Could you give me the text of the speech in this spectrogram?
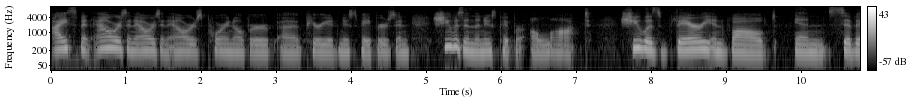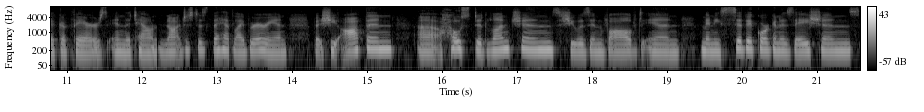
I spent hours and hours and hours poring over uh, period newspapers, and she was in the newspaper a lot. She was very involved in civic affairs in the town, not just as the head librarian, but she often uh, hosted luncheons. She was involved in many civic organizations.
